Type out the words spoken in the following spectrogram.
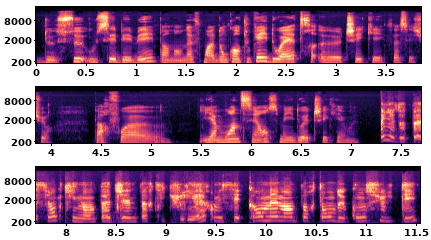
de ce ou ces bébés pendant neuf mois. Donc en tout cas, il doit être euh, checké, ça c'est sûr. Parfois, il y a moins de séances, mais il doit être checké. Il y a d'autres patientes qui n'ont pas de gêne particulière, mais c'est quand même important de consulter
